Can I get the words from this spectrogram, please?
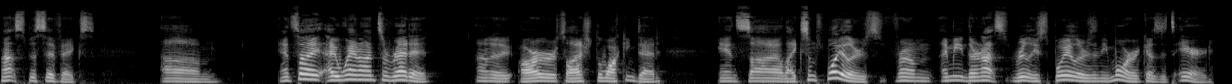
not specifics. Um, and so I, I went on to Reddit on r slash The Walking Dead and saw like some spoilers from. I mean, they're not really spoilers anymore because it's aired,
